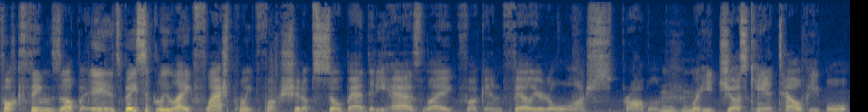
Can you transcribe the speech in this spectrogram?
fuck things up. It's basically like Flashpoint fuck shit up so bad that he has like fucking failure to launch problem where he just can't tell people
